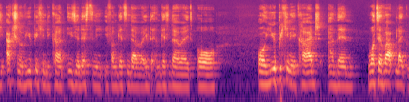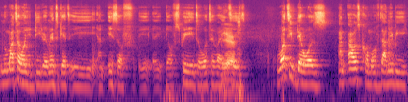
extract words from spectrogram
the action of you picking the card is your destiny if i'm getting that right if i'm getting that right or or you picking a card and then whatever like no matter what you did you're meant to get a an ace of a, a- of spades or whatever it Yeah. is what if there was an outcome of that maybe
